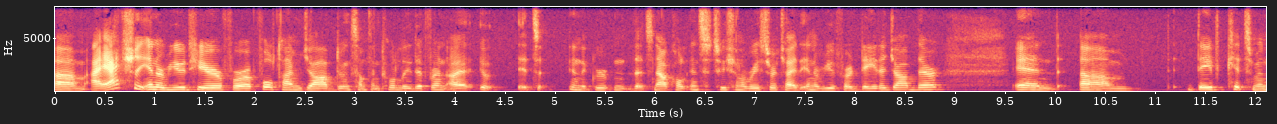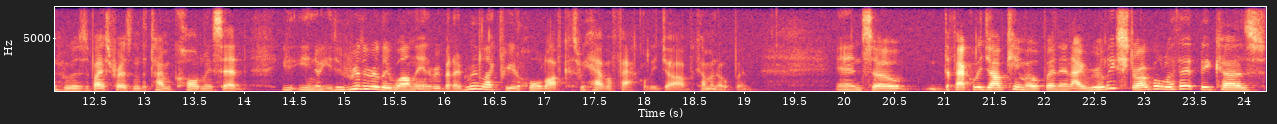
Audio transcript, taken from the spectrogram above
um, I actually interviewed here for a full time job doing something totally different. I, it, it's in the group that's now called institutional research. I had interviewed for a data job there. And um, Dave Kitzman, who was the vice president at the time, called me and said, you, you know, you did really, really well in the interview, but I'd really like for you to hold off because we have a faculty job coming open. And so the faculty job came open, and I really struggled with it because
